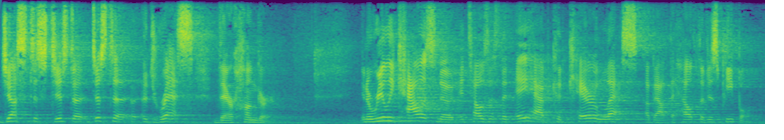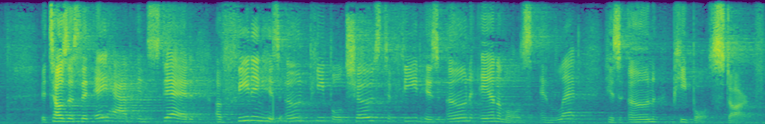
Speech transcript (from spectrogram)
just to, just to, just to address their hunger. In a really callous note, it tells us that Ahab could care less about the health of his people. It tells us that Ahab, instead of feeding his own people, chose to feed his own animals and let his own people starve.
